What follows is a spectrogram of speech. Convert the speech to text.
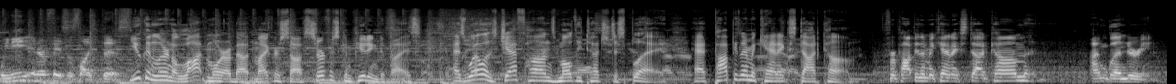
we need interfaces like this. You can learn a lot more about Microsoft's Surface computing device, as well as Jeff Han's multi-touch display, at popularmechanics.com. For popularmechanics.com, I'm Glenn Derene.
